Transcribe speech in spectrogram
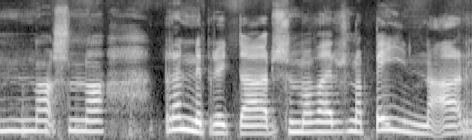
na, svona rennibrautar sem að væri svona beinar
